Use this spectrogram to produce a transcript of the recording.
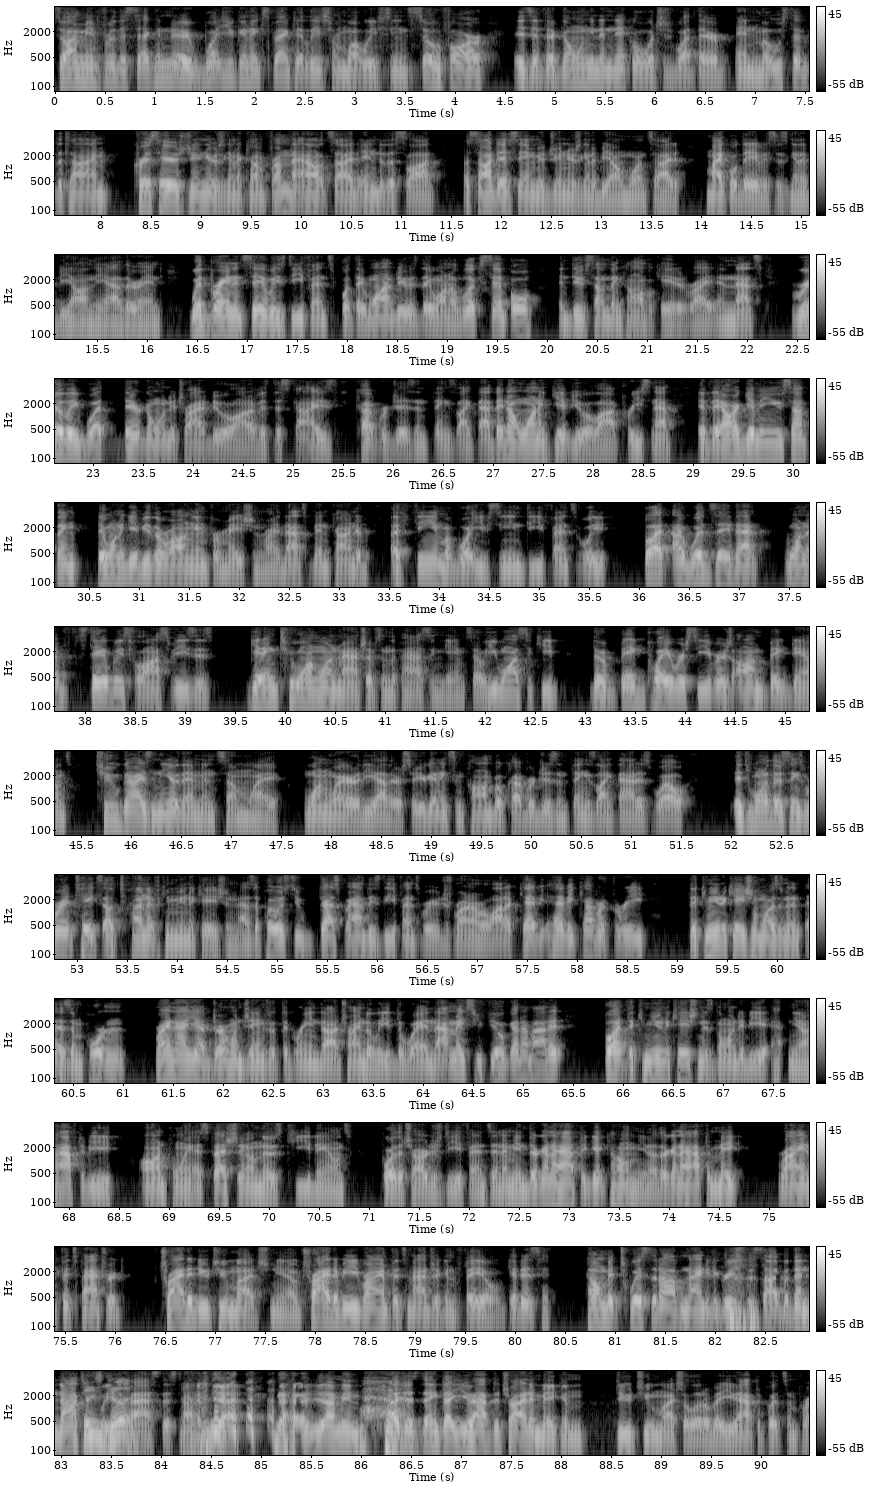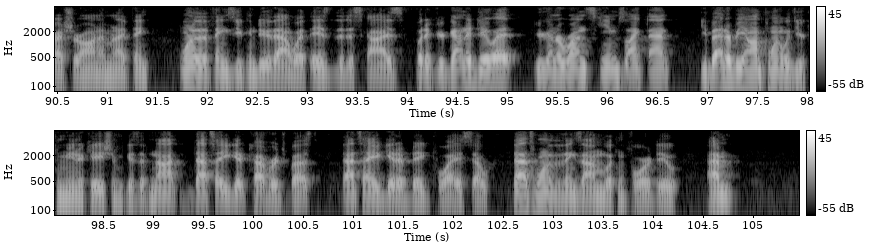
So, I mean, for the secondary, what you can expect, at least from what we've seen so far, is if they're going into nickel, which is what they're in most of the time, Chris Harris Jr. is going to come from the outside into the slot. Asante Samuel Jr. is going to be on one side. Michael Davis is going to be on the other. And with Brandon Staley's defense, what they want to do is they want to look simple and do something complicated, right? And that's really what they're going to try to do a lot of is disguise coverages and things like that. They don't want to give you a lot pre snap. If they are giving you something, they want to give you the wrong information, right? That's been kind of a theme of what you've seen defensively. But I would say that one of Staley's philosophies is getting two on one matchups in the passing game. So he wants to keep the big play receivers on big downs, two guys near them in some way, one way or the other. So you're getting some combo coverages and things like that as well. It's one of those things where it takes a ton of communication as opposed to Gus Bradley's defense, where you're just running a lot of heavy, heavy cover three. The communication wasn't as important. Right now, you have Derwin James with the green dot trying to lead the way, and that makes you feel good about it. But the communication is going to be, you know, have to be on point, especially on those key downs for the Chargers defense. And I mean, they're going to have to get home. You know, they're going to have to make Ryan Fitzpatrick try to do too much, you know, try to be Ryan Fitzmagic and fail, get his helmet twisted off 90 degrees to the side, but then not complete the pass this time. Yeah. I mean, I just think that you have to try to make him do too much a little bit. You have to put some pressure on him. And I think one of the things you can do that with is the disguise. But if you're going to do it, you're going to run schemes like that. You better be on point with your communication because if not, that's how you get a coverage bust. That's how you get a big play. So that's one of the things I'm looking forward to. I'm.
